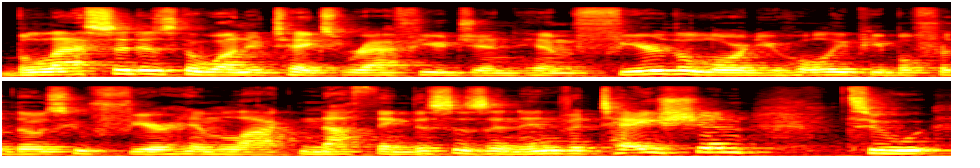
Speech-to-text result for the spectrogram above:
Blessed is the one who takes refuge in him. Fear the Lord, you holy people, for those who fear him lack nothing. This is an invitation to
